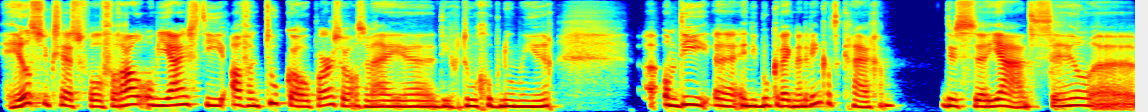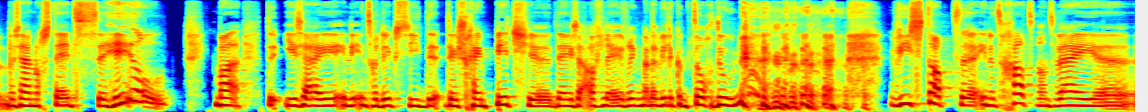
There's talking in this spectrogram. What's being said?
Heel succesvol, vooral om juist die af en toe koper, zoals wij eh, die doelgroep noemen hier, eh, om die eh, in die boekenweek naar de winkel te krijgen. Dus eh, ja, het is heel, eh, we zijn nog steeds heel. Maar de, je zei in de introductie: de, er is geen pitch eh, deze aflevering, maar dan wil ik hem toch doen. Wie stapt eh, in het gat? Want wij, eh,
